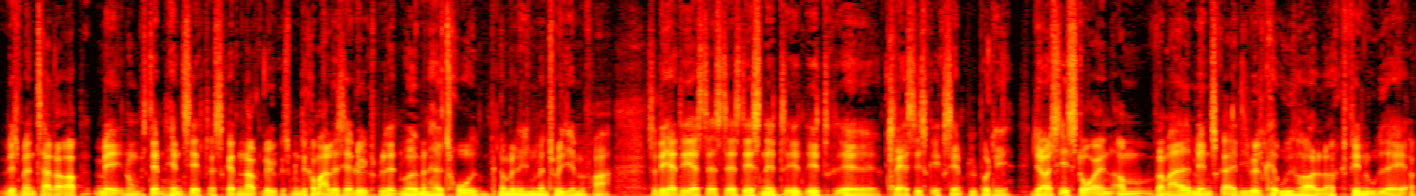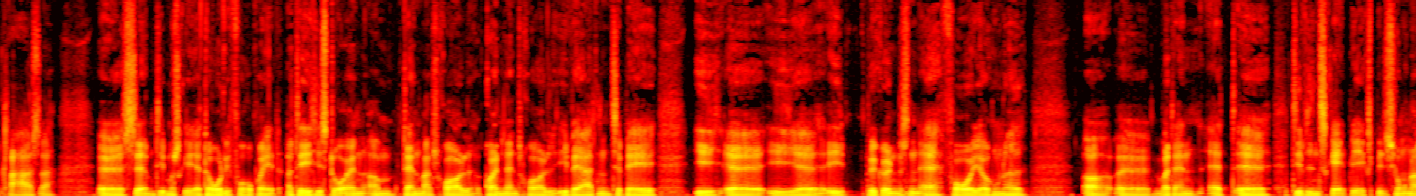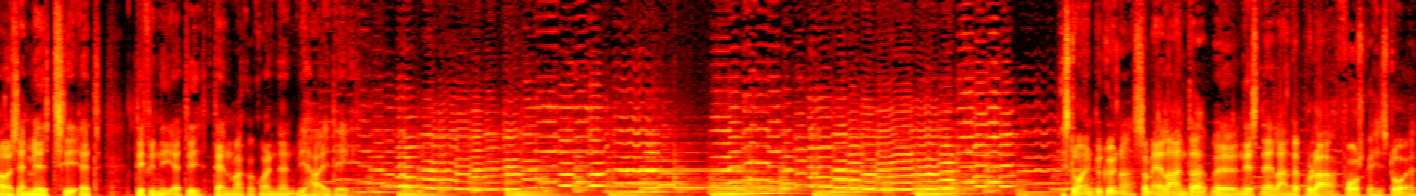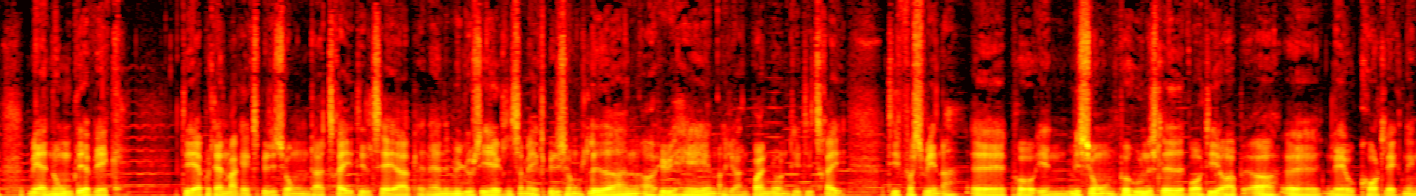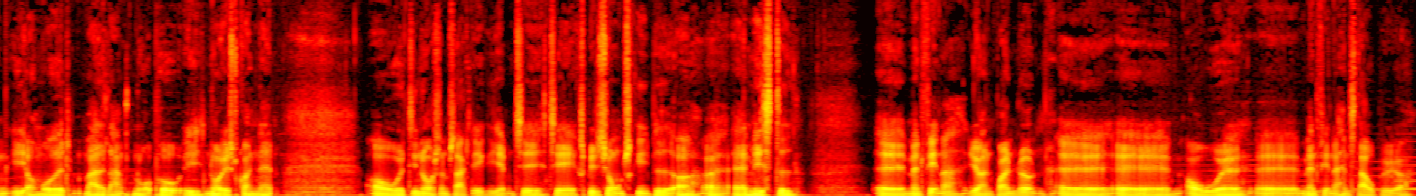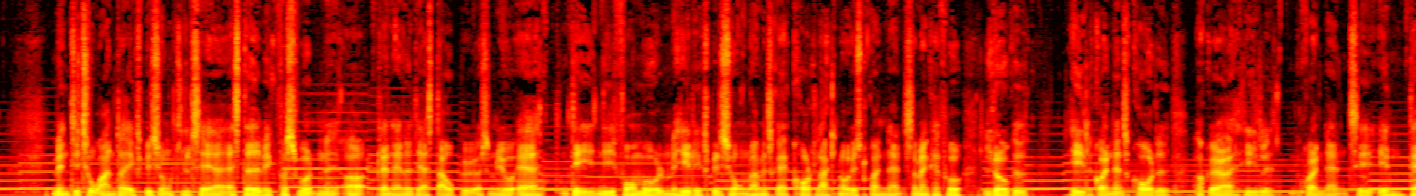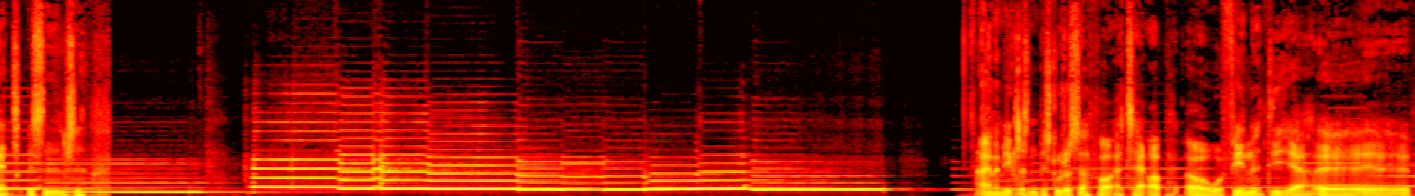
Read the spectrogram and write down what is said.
hvis man tager det op med nogle bestemte hensigter, skal det nok lykkes, men det kommer aldrig til at lykkes på den måde, man havde troet, når man, inden man tog hjemmefra. Så det her, det er, det er, det er sådan et, et, et, et øh, klassisk eksempel på det. Det er også historien om, hvor meget mennesker alligevel kan udholde og finde ud af at klare sig, øh, selvom de måske er dårligt forberedt. Og det er historien om Danmarks rolle og Grønlands rolle i verden tilbage i, øh, i, øh, i begyndelsen af forrige århundrede og øh, hvordan at øh, de videnskabelige ekspeditioner også er med til at definere det Danmark og Grønland, vi har i dag. Historien begynder, som alle andre, øh, næsten alle andre polarforskerhistorier, med at nogen bliver væk. Det er på Danmark-ekspeditionen, der er tre deltagere, blandt andet Mylius Eriksen, som er ekspeditionslederen, og Høge Hagen og Jørgen Brøndlund, de, de tre, de forsvinder øh, på en mission på hundeslæde, hvor de er op og øh, laver kortlægning i området meget langt nordpå i Nordøstgrønland. Og de når som sagt ikke hjem til, til ekspeditionsskibet og, og er mistet. Øh, man finder Jørgen Brøndlund, øh, øh, og øh, øh, man finder hans dagbøger. Men de to andre ekspeditionsdeltagere er stadigvæk forsvundne, og blandt andet deres dagbøger, som jo er det egentlige formål med hele ekspeditionen, hvor man skal have kortlagt Nordøstgrønland, så man kan få lukket hele Grønlandskortet og gøre hele Grønland til en dansk besiddelse. Ejner Mikkelsen beslutter sig for at tage op og finde de her øh,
